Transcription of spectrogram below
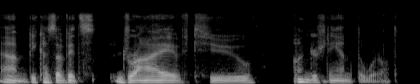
um, because of its drive to understand the world.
